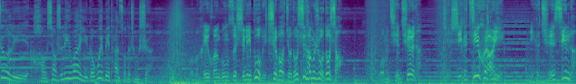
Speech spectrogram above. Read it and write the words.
这里好像是另外一个未被探索的城市。我们黑环公司实力不比赤豹九头狮他们弱多少，我们欠缺的只是一个机会而已，一个全新的、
